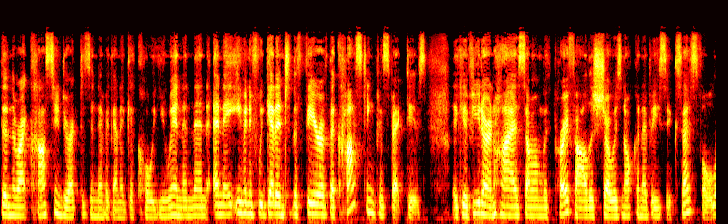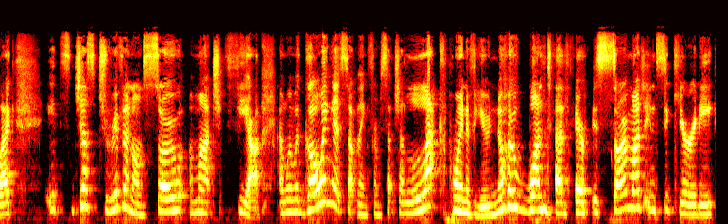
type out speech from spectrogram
then the right casting directors are never going to get call you in. And then and even if we get into the fear of the casting perspectives like if you don't hire someone with profile the show is not going to be successful. Like it's just driven on so much fear. And when we're going at something from such a lack point of view no wonder there is so much insecurity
